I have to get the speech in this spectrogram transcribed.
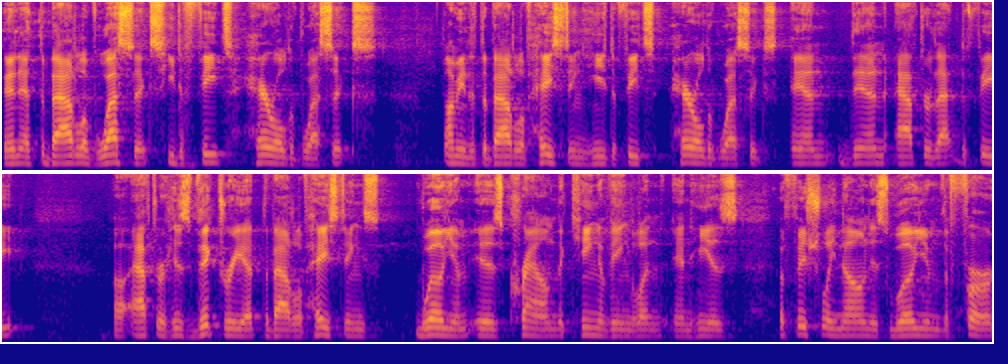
and at the Battle of Wessex, he defeats Harold of Wessex I mean, at the Battle of Hastings, he defeats Harold of Wessex. And then, after that defeat, uh, after his victory at the Battle of Hastings, William is crowned the King of England, and he is officially known as William I,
